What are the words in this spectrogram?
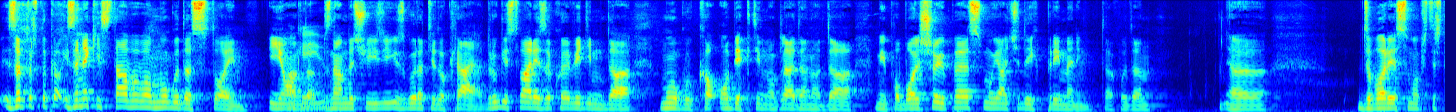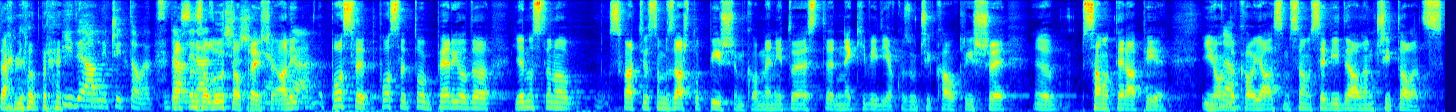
zato što kao iza nekih stavova mogu da stojim i onda Ok. znam da ću iz- izgurati do kraja. Druge stvari za koje vidim da mogu kao objektivno gledano da mi poboljšaju pesmu, ja ću da ih primenim, tako da... Uh, Zaboravio sam uopšte šta je bilo pre. Idealni čitalac. Da ja sam zalutao previše, ali Da. posle, posle tog perioda jednostavno shvatio sam zašto pišem, kao meni to jeste neki vid, ako zvuči kao kliše, e, samo terapije. I onda Da. kao ja sam samo sebi idealan čitalac.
